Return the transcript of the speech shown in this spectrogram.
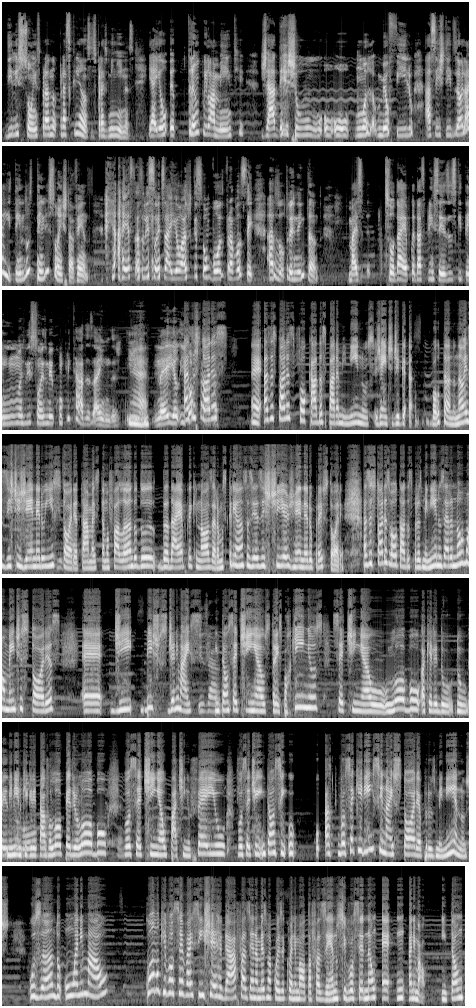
de lições para as crianças, para as meninas. E aí eu, eu tranquilamente já deixo o, o, o, meu filho assistir e dizer, olha aí, tem, tem lições, tá vendo? Essas lições aí eu acho que são boas para você, as outras nem tanto. Mas sou da época das princesas que tem umas lições meio complicadas ainda. E, É. né? E, eu- e As gostava. histórias. É, as histórias focadas para meninos, gente, diga, voltando, não existe gênero em história, tá? Mas estamos falando do, do- da época que nós éramos crianças e existia gênero para história. As histórias voltadas para os meninos eram normalmente histórias é, de bichos, de animais. Exato. Então você tinha os três porquinhos, você tinha o, o lobo, aquele do, do menino que gritava o lobo, Pedro e o lobo, você tinha o patinho feio, você tinha. Então, assim, o, você queria ensinar história para os meninos usando um animal. Como que você vai se enxergar fazendo a mesma coisa que o animal tá fazendo se você não é um animal? Então,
